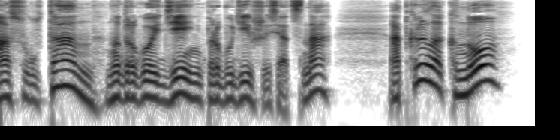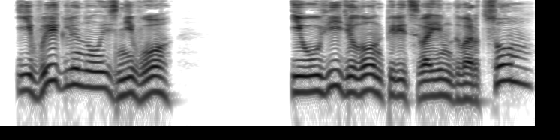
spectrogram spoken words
А султан, на другой день пробудившись от сна, открыл окно и выглянул из него, и увидел он перед своим дворцом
